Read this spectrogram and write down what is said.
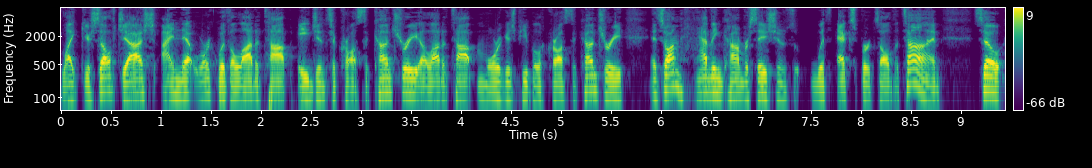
like yourself, Josh, I network with a lot of top agents across the country, a lot of top mortgage people across the country. And so I'm having conversations with experts all the time. So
